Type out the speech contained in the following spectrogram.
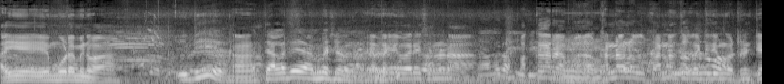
అయ్యి ఏ మూడు అమ్మినవా? ఇది. తెల్లది అమ్మేసాను ఎంతకి? కన్నాలు కన్నంతో గట్టి ఇంకోటి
